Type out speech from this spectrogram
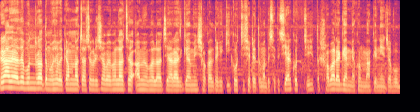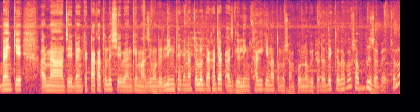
রাধে রাধে বন্ধুরা তোমরা সবাই কেমন আছো? আশা করি সবাই ভালো আছো আমিও ভালো আছি। আর আজকে আমি সকাল থেকে কি করছি সেটা তোমাদের সাথে শেয়ার করছি। তো সবার আগে আমি এখন মাকে নিয়ে যাব ব্যাংকে আর মা যে ব্যাংকে টাকা তোলে সেই ব্যাংকে মাঝে মধ্যে লিঙ্ক থাকে না। চলো দেখা যাক আজকে লিঙ্ক থাকে কি না তোমরা সম্পূর্ণ ভিডিওটা দেখতে থাকো সব বুঝে যাবে চলো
